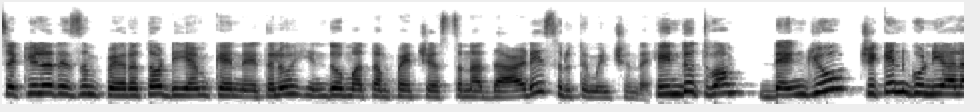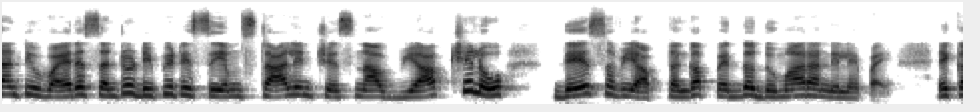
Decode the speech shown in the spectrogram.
సెక్యులరిజం పేరుతో డిఎంకే నేతలు హిందూ మతంపై చేస్తున్న దాడి శృతిమించింది. హిందుత్వం డెంగ్యూ చికెన్ గుండియా లాంటి వైరస్ అంటూ డిప్యూటీ సీఎం స్టాలిన్ చేసిన వ్యాఖ్యలు దేశవ్యాప్తంగా పెద్ద దుమారాన్ని లేపాయి. ఇక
